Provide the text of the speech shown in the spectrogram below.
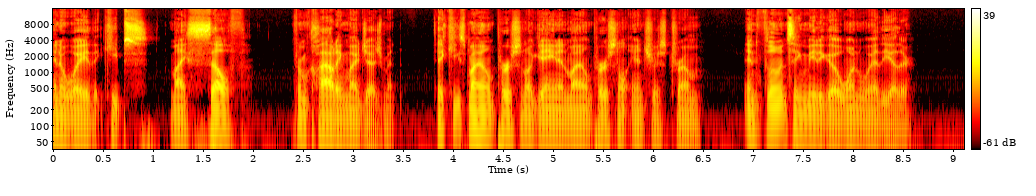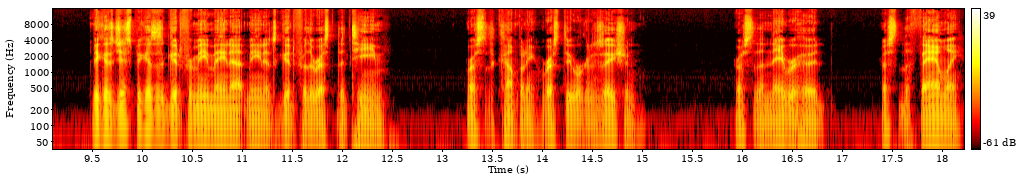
in a way that keeps myself from clouding my judgment. It keeps my own personal gain and my own personal interest from influencing me to go one way or the other. Because just because it's good for me may not mean it's good for the rest of the team, rest of the company, rest of the organization, rest of the neighborhood, rest of the family.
